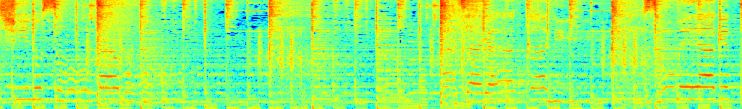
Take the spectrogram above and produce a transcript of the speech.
私の空を鮮やかに染め上げて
